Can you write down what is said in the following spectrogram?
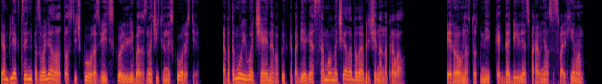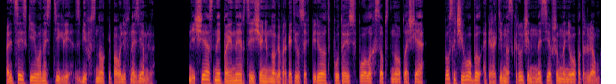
Комплекция не позволяла толстячку развить сколь-либо значительной скорости, а потому его отчаянная попытка побега с самого начала была обречена на провал. И ровно в тот миг, когда беглец поравнялся с Вальхемом, полицейские его настигли, сбив с ног и повалив на землю. Несчастный по инерции еще немного прокатился вперед, путаясь в полах собственного плаща, после чего был оперативно скручен насевшим на него патрулем.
